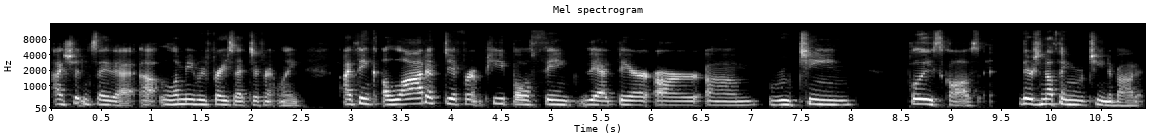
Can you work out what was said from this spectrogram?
I shouldn't say that. Uh, let me rephrase that differently. I think a lot of different people think that there are um, routine police calls there's nothing routine about it.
